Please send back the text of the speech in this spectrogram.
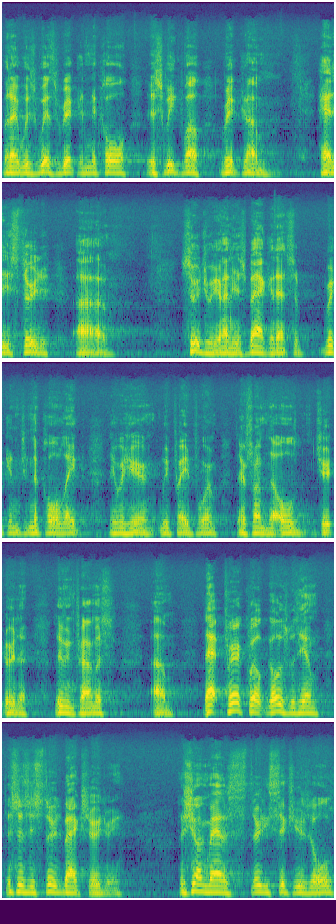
but I was with Rick and Nicole this week while Rick um, had his third uh, surgery on his back, and that's a Rick and Nicole Lake. They were here. We prayed for him. They're from the old church or the Living Promise. Um, that prayer quilt goes with him. This is his third back surgery. This young man is 36 years old.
